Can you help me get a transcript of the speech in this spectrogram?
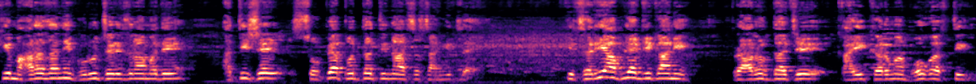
की महाराजांनी गुरुचरित्रामध्ये अतिशय सोप्या पद्धतीनं असं सांगितलं आहे की जरी आपल्या ठिकाणी प्रारब्धाचे काही कर्मभोग असतील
